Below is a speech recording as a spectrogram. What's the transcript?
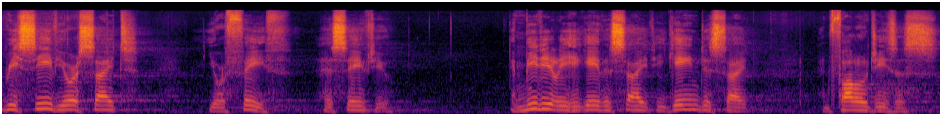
receive your sight, your faith has saved you. Immediately he gave his sight, he gained his sight, and followed Jesus,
